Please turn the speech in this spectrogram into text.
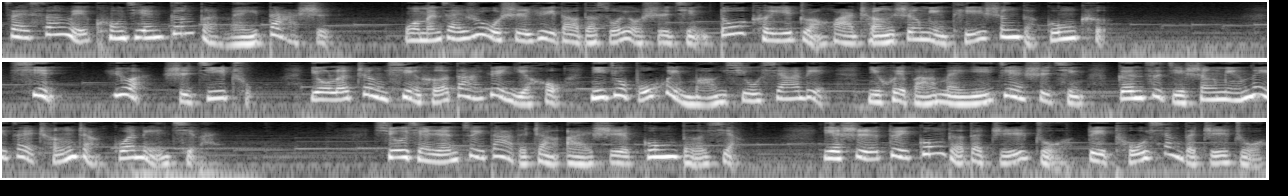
在三维空间根本没大事。我们在入世遇到的所有事情，都可以转化成生命提升的功课。信愿是基础，有了正信和大愿以后，你就不会盲修瞎练，你会把每一件事情跟自己生命内在成长关联起来。修行人最大的障碍是功德相。也是对功德的执着，对图像的执着，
